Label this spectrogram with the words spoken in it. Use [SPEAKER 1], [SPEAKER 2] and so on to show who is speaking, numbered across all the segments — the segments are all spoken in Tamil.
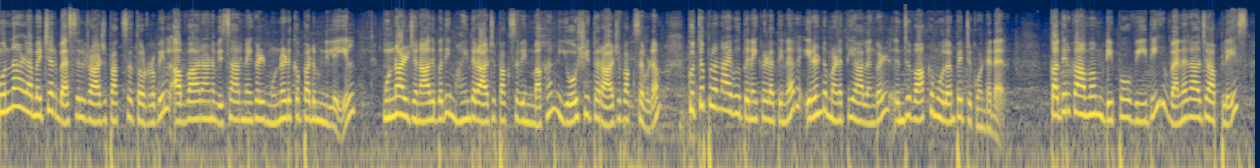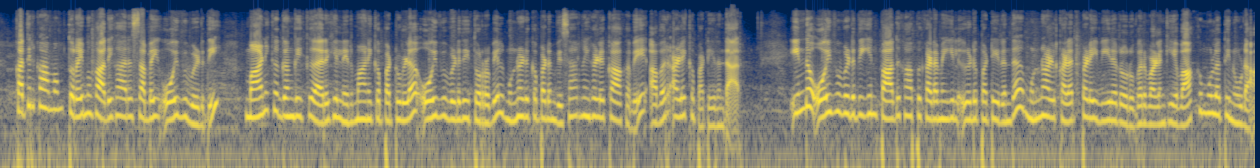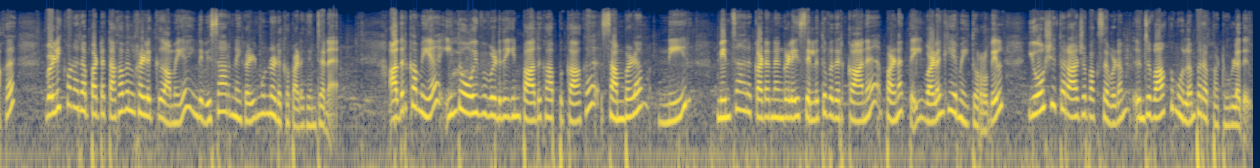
[SPEAKER 1] முன்னாள் அமைச்சர் பசில் ராஜபக்ச தொடர்பில் அவ்வாறான விசாரணைகள் முன்னெடுக்கப்படும் நிலையில் முன்னாள் ஜனாதிபதி மஹிந்த ராஜபக்சவின் மகன் யோஷித்த ராஜபக்சவிடம் குற்றப்புலனாய்வு திணைக்களத்தினர் இரண்டு மணத்தியாலங்கள் இன்று வாக்குமூலம் பெற்றுக் கொண்டனர் கதிர்காமம் டிப்போ வீதி வனராஜா பிளேஸ் கதிர்காமம் துறைமுக அதிகார சபை ஓய்வு விடுதி மாணிக்க கங்கைக்கு அருகில் நிர்மாணிக்கப்பட்டுள்ள ஓய்வு விடுதி தொடர்பில் முன்னெடுக்கப்படும் விசாரணைகளுக்காகவே அவர் அழைக்கப்பட்டிருந்தார். இந்த ஓய்வு விடுதியின் பாதுகாப்பு கடமையில் ஈடுபட்டிருந்த முன்னாள் கடற்படை வீரர் ஒருவர் வழங்கிய வாக்குமூலத்தினூடாக வெளிக்கொணரப்பட்ட தகவல்களுக்கு அமைய இந்த விசாரணைகள் முன்னெடுக்கப்படுகின்றன. அதற்கமைய இந்த ஓய்வு விடுதியின் பாதுகாப்புக்காக சம்பளம் நீர் மின்சார கட்டணங்களை செலுத்துவதற்கான பணத்தை வழங்கியமை தொடர்பில் யோஷித்த ராஜபக்சவிடம் இன்று வாக்குமூலம் பெறப்பட்டுள்ளது.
